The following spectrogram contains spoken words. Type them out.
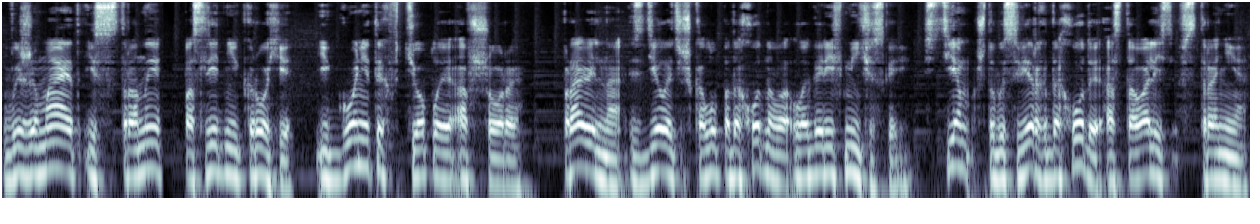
выжимает из страны последние крохи и гонит их в теплые офшоры. Правильно сделать шкалу подоходного логарифмической, с тем, чтобы сверхдоходы оставались в стране.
